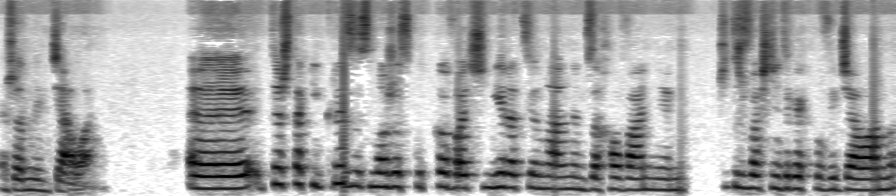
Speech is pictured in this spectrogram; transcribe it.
żadnych działań. E, też taki kryzys może skutkować nieracjonalnym zachowaniem, czy też właśnie, tak jak powiedziałam,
